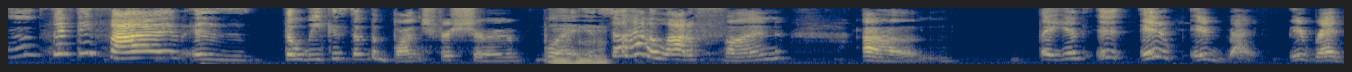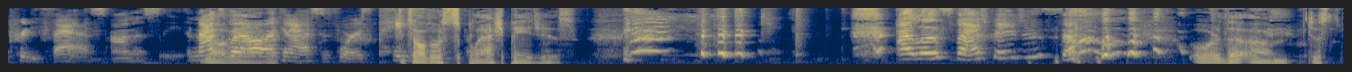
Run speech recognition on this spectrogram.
fifty-five is the weakest of the bunch for sure, but Mhm. it still had a lot of fun. Um, like it, it, it, it, read- it read pretty fast, honestly, and that's Oh, what yeah, all I can ask for is patience. It's all those splash pages, I love splash pages, so or the um just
